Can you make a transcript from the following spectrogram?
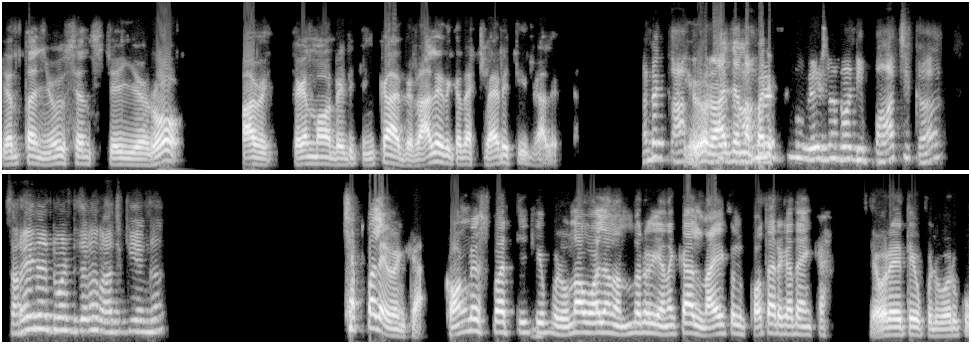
ఎంత న్యూసెన్స్ చెయ్యరో ఆమె జగన్మోహన్ రెడ్డికి ఇంకా అది రాలేదు కదా క్లారిటీ రాలేదు అంటే రాజన్న వేసినటువంటి పాచిక సరైనటువంటిదేనా రాజకీయంగా? చెప్పలేము ఇంకా. కాంగ్రెస్ పార్టీకి ఇప్పుడు ఉన్న వాళ్ళని అందరూ వెనకాల నాయకులు పోతారు కదా ఇంకా. ఎవరైతే ఇప్పటి వరకు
